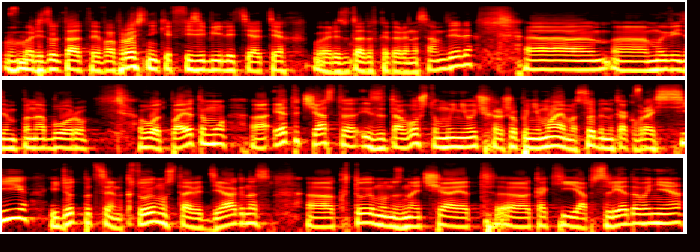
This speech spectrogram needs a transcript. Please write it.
результаты в опроснике в feasibility от тех результатов, которые на самом деле э, э, мы видим по набору. Вот, поэтому э, это часто из-за того, что мы не очень хорошо понимаем, особенно как в России идет пациент, кто ему ставит диагноз, э, кто ему назначает э, какие обследования,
